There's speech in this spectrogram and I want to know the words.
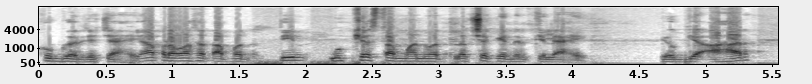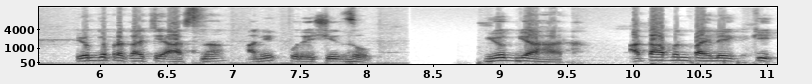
खूप गरजेचे आहे. या प्रवासात आपण तीन मुख्य स्तंभांवर लक्ष केंद्रित केले आहे. योग्य आहार योग्य प्रकारची आसनं आणि पुरेशी झोप. योग्य आहार. आता आपण पाहिले की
